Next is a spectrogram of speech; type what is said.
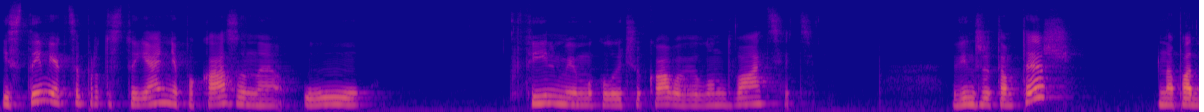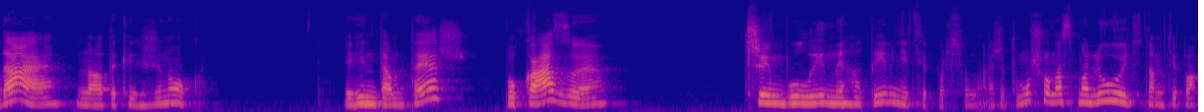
І з тим, як це протистояння показане у фільмі Миколайчука Вавилон 20. Він же там теж нападає на таких жінок. Він там теж показує, чим були негативні ці персонажі. Тому що у нас малюють там, типа,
